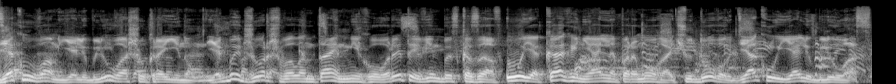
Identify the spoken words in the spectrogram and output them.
Дякую вам. Я люблю вашу країну. Якби Джордж Валентайн міг говорити, він би сказав: О, яка геніальна перемога! Чудово! Дякую, я люблю вас.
